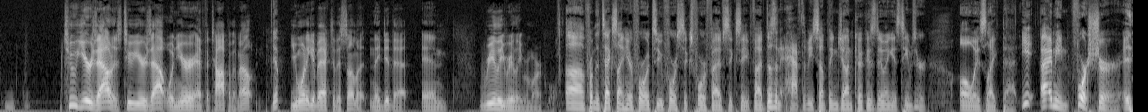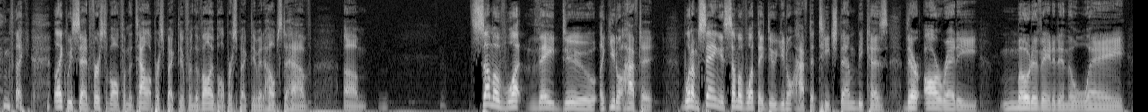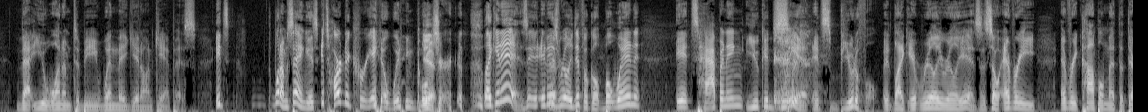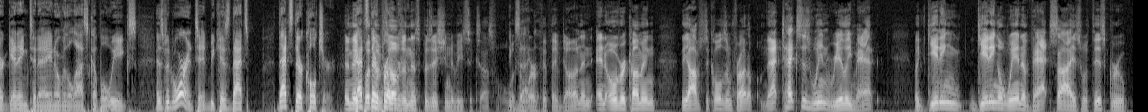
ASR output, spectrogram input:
two years out is two years out when you're at the top of the mountain. Yep. You want to get back to the summit, and they did that, and really, really remarkable. uh, from the text line here 402 464 5685. Doesn't it have to be something John Cook is doing? His teams are always like that. I mean, for sure. like like we said, first of all, from the talent perspective, from the volleyball perspective, it helps to have um, some of what they do. Like you don't have to. What I'm saying is, some of what they do, you don't have to teach them because they're already motivated in the way that you want them to be when they get on campus. It's what I'm saying is it's hard to create a winning culture. like it is. It, it is really difficult. But when it's happening, you could see it. It's beautiful. It like it really, really is. And so every every compliment that they're getting today and over the last couple of weeks has been warranted because that's that's their culture. And they that's put themselves program. in this position to be successful with Exactly. the work that they've done and, and overcoming the obstacles in front of them. That Texas win really mattered. Like getting getting a win of that size with this group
